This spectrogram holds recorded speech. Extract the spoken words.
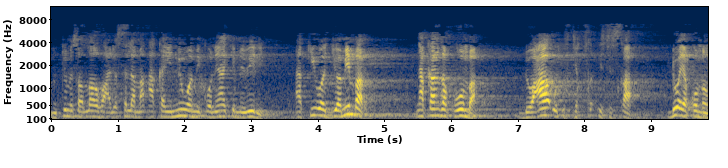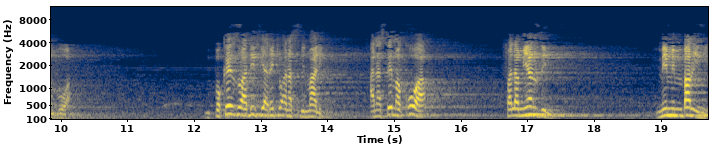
mtume sallallahu alaihi wasallam akainua mikono yake miwili akiwa juu ya mimbar na kaanza kuomba. Dua istisqa dua ya kuomba mvua. Mpokezi wa hadithi anaitwa Anas bin Malik. Anasema kuwa falam yanzil mimimbarihi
